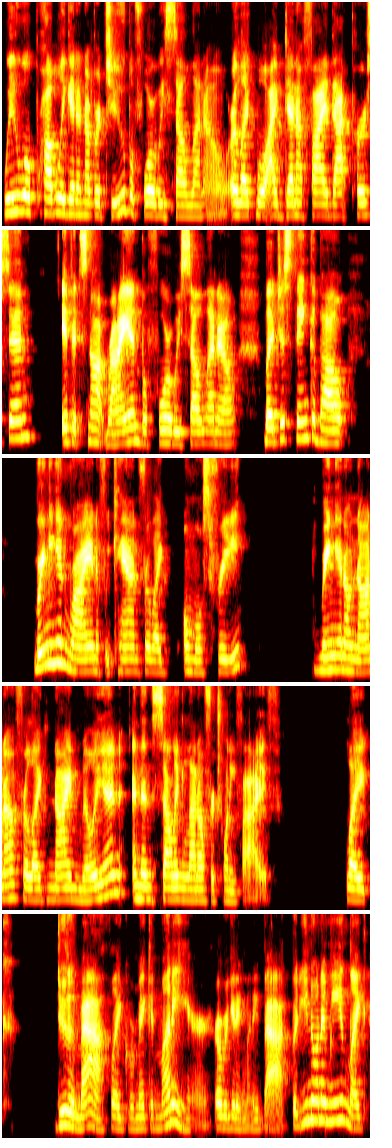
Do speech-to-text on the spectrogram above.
we will probably get a number two before we sell Leno, or like we'll identify that person if it's not Ryan before we sell Leno. But just think about bringing in Ryan if we can for like almost free, bringing in Onana for like 9 million, and then selling Leno for 25. Like, do the math. Like, we're making money here, or we're getting money back. But you know what I mean? Like,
